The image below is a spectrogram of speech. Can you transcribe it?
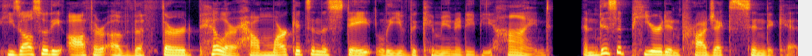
He's also the author of The Third Pillar How Markets and the State Leave the Community Behind, and this appeared in Project Syndicate.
